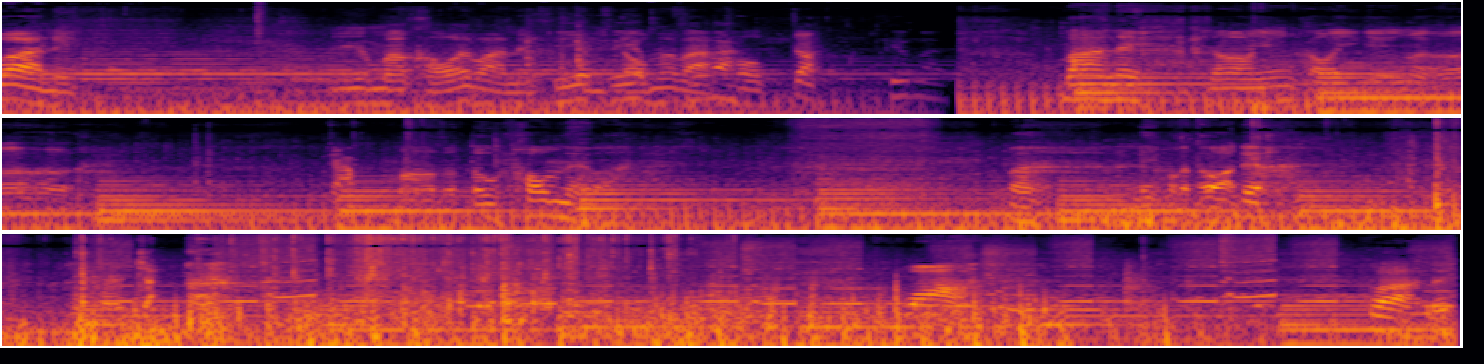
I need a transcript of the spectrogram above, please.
ba này. Nhưng mà khỏi bà này. Tiếp, tiếp, tiếp bà. à. hộp cho. Ba này cho những khỏi những ở cặp mà tu thông này bà. Bà đi mà thọ đi Để chặt wow ខ្លានេះ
